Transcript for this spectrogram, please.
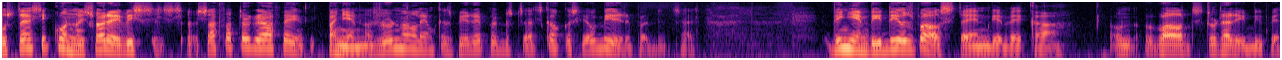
uztaisīju, ko nu es varēju visu safotografēt, paņēmu no žurnāliem, kas bija reproducēts, kaut kas jau bija reproducēts. Viņiem bija divas balss TNGBK, un valdes tur arī bija pie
